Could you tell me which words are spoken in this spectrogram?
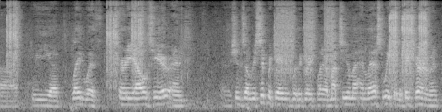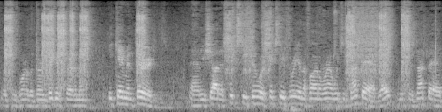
uh, we uh, played with Ernie Els here, and uh, Shinzo reciprocated with a great player, Matsuyama. And last week in the big tournament, which is one of the very biggest tournaments, he came in third and he shot a 62 or 63 in the final round, which is not bad, right? Which is not bad.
